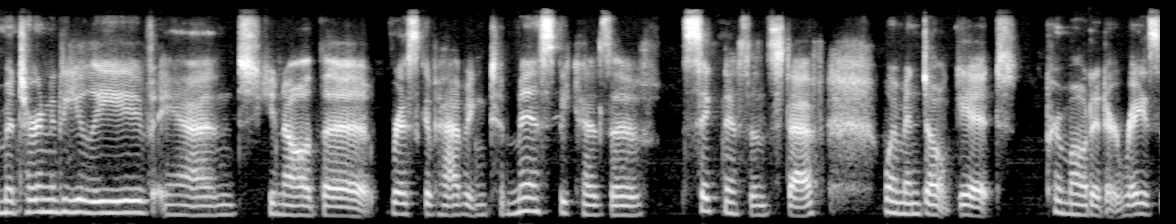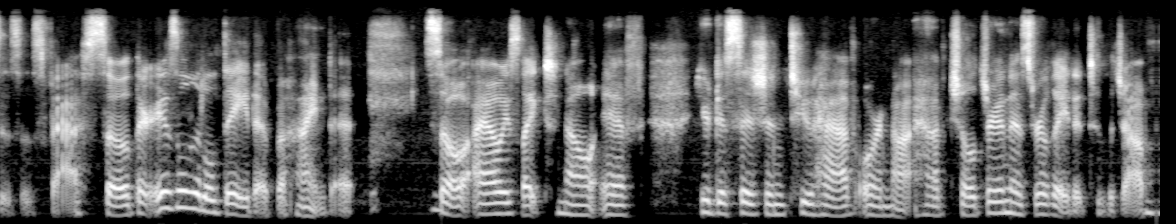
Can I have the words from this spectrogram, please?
maternity leave and you know the risk of having to miss because of sickness and stuff women don't get promoted or raises as fast so there is a little data behind it so i always like to know if your decision to have or not have children is related to the job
